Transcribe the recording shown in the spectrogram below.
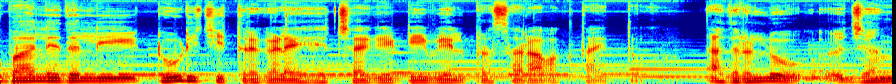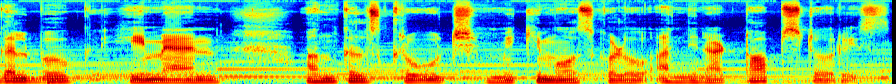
ಬಾಲ್ಯದಲ್ಲಿ ಟೂ ಡಿ ಚಿತ್ರಗಳೇ ಹೆಚ್ಚಾಗಿ ಟಿ ವಿಯಲ್ಲಿ ಪ್ರಸಾರವಾಗ್ತಾ ಇತ್ತು. ಅದರಲ್ಲೂ Jungle Book He Man Uncle Scrooge Mickey ಮೌಸ್ಗಳು ಅಂದಿನ ಟಾಪ್ ಸ್ಟೋರೀಸ್.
